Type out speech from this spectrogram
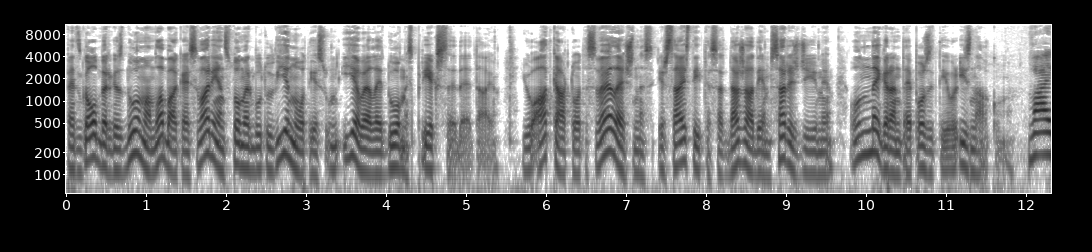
Pēc Goldbergas domām labākais variants tomēr būtu vienoties un ievēlēt domes priekšsēdētāju, jo atkārtotas vēlēšanas ir saistītas ar dažādiem sarežģījumiem un negarantē pozitīvu iznākumu. Vai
